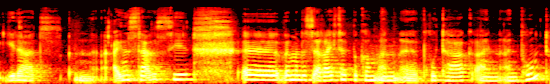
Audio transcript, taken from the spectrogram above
Jeder hat ein eigenes Tagesziel. Äh, wenn man das erreicht hat, bekommt man äh, pro Tag einen, einen Punkt.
